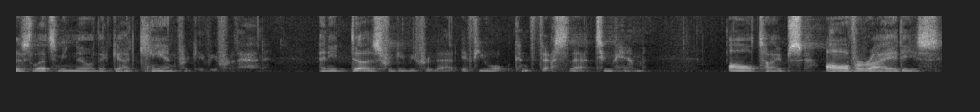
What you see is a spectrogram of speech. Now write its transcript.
This lets me know that God can forgive you for that. And He does forgive you for that if you will confess that to Him. All types, all varieties.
